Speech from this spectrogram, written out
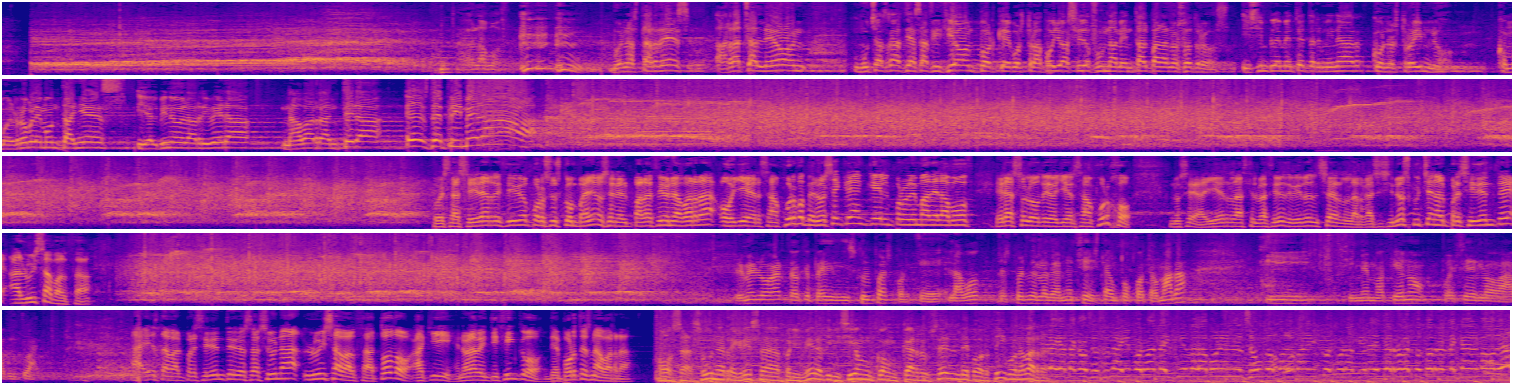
Buenas tardes, Arracha al León. Muchas gracias, afición, porque vuestro apoyo ha sido fundamental para nosotros. Y simplemente terminar con nuestro himno. Como el roble montañés y el vino de la ribera, Navarra entera es de primera. Pues así era recibido por sus compañeros en el Palacio de Navarra, Oyer Sanjurjo. Pero no se crean que el problema de la voz era solo de Oyer Sanjurjo. No sé, ayer las celebraciones debieron ser largas. Y si no, escuchen al presidente, a Luis Abalza. En primer lugar, tengo que pedir disculpas porque la voz, después de lo de anoche, está un poco tomada y si me emociono, pues es lo habitual. Ahí estaba el presidente de Osasuna, Luis Abalza. Todo aquí, en hora 25, Deportes Navarra. Osasuna regresa a Primera División con Carrusel Deportivo Navarra. Ahí ataca Osasuna y por banda izquierda la pone en el segundo palo para incorporación ahí de Roberto Torres, le cae al mago de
